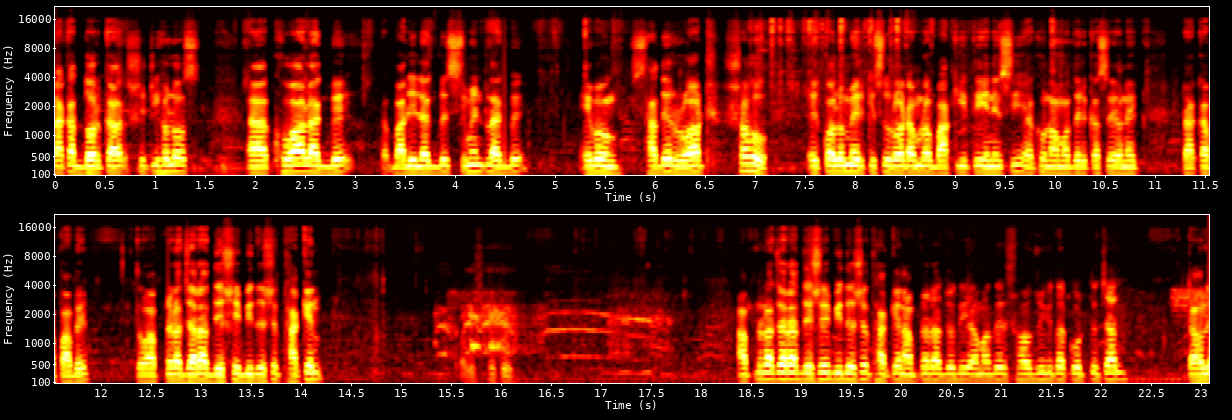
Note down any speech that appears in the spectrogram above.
টাকার দরকার, সেটি হলো খোয়া লাগবে, বালি লাগবে, সিমেন্ট লাগবে। এবং ছাদের রড সহ এই কলমের কিছু রড আমরা বাকিতে এনেছি। এখন আমাদের কাছে অনেক টাকা পাবে। তো আপনারা যারা দেশে, বিদেশে থাকেন আপনারা যারা দেশে, বিদেশে থাকেন, আপনারা যদি আমাদের সহযোগিতা করতে চান, তাহলে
